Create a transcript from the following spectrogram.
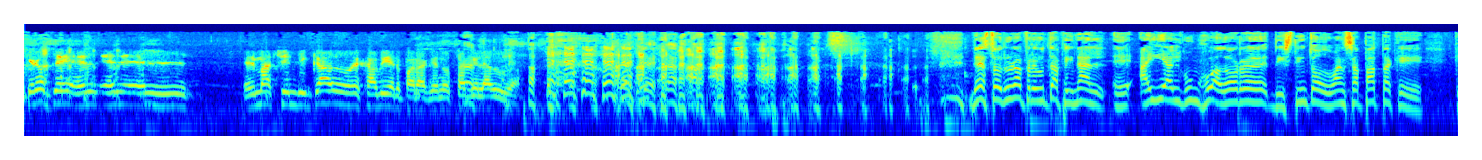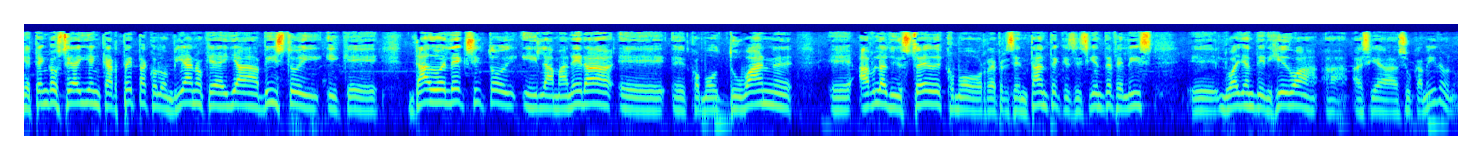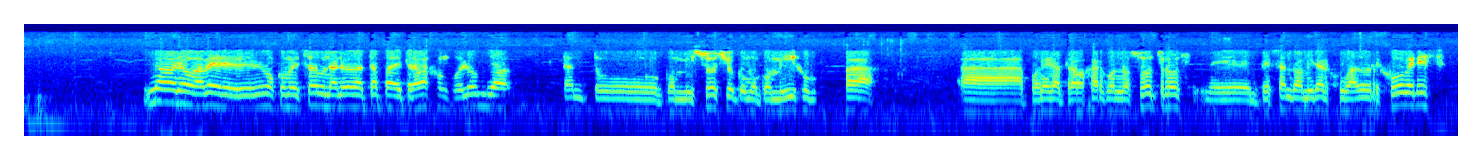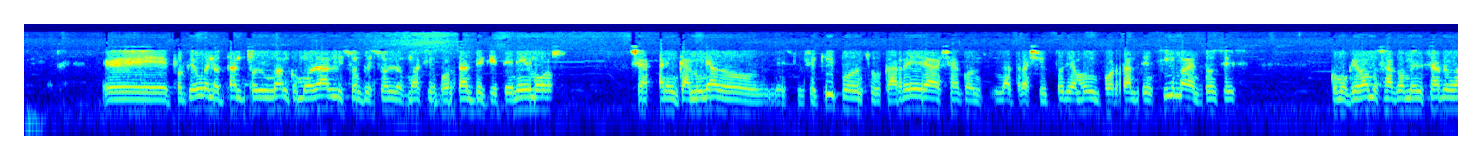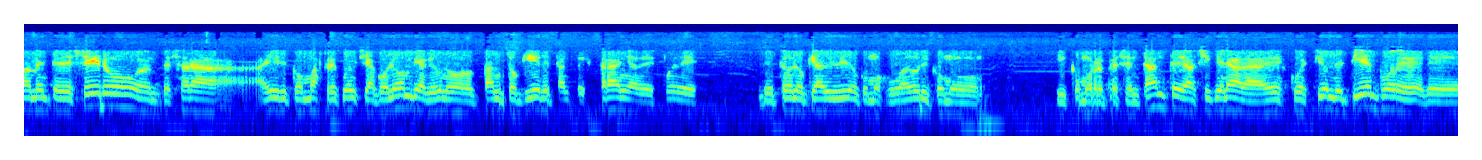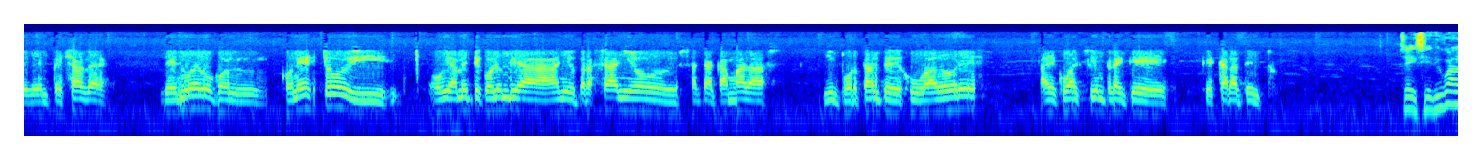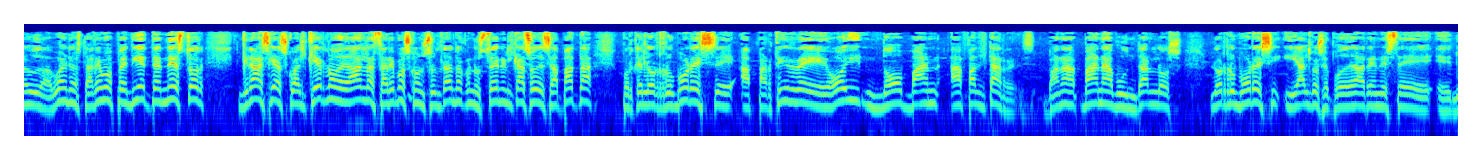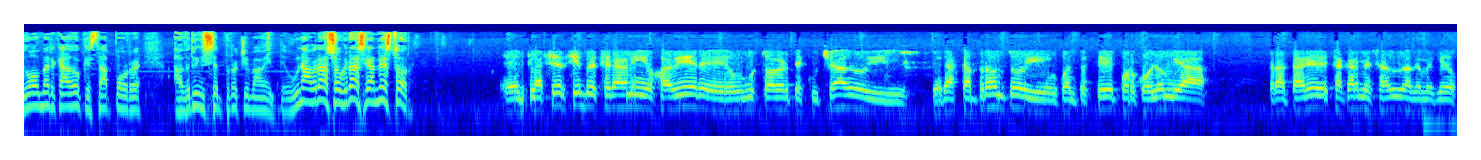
creo que el el más indicado es Javier para que nos saque la duda. Néstor, una pregunta final. Eh, ¿Hay algún jugador eh, distinto a Duan Zapata que, que tenga usted ahí en carpeta colombiano que haya visto y, que, dado el éxito y, la manera eh, como Dubán habla de usted como representante que se siente feliz, lo hayan dirigido hacia su camino? ¿no? No, no, a ver, hemos comenzado una nueva etapa de trabajo en Colombia, tanto con mi socio como con mi hijo va a poner a trabajar con nosotros, eh, empezando a mirar jugadores jóvenes, eh, porque bueno, tanto Dubán como Davison, que son los más importantes que tenemos, ya han encaminado en sus equipos, en sus carreras, ya con una trayectoria muy importante encima, entonces como que vamos a comenzar nuevamente de cero, empezar a, ir con más frecuencia a Colombia, que uno tanto quiere, tanto extraña después de, todo lo que ha vivido como jugador y como y como representante, así que nada, es cuestión de tiempo de, empezar de, nuevo con, con esto y obviamente Colombia año tras año saca camadas importantes de jugadores al cual siempre hay que estar atento. Sí, sin ninguna duda. Bueno, estaremos pendientes, Néstor. Gracias. Cualquier novedad la estaremos consultando con usted en el caso de Zapata, porque los rumores eh, a partir de hoy no van a faltar. Van a, van a abundar los, los rumores y, algo se puede dar en este eh, nuevo mercado que está por abrirse próximamente. Un abrazo. Gracias, Néstor. El placer siempre será mío, Javier. Eh, un gusto haberte escuchado y será hasta pronto. Y en cuanto esté por Colombia, trataré de sacarme esa duda que me quedó.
